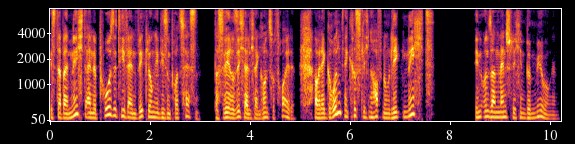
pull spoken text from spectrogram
ist aber nicht eine positive Entwicklung in diesen Prozessen. Das wäre sicherlich ein Grund zur Freude. Aber der Grund der christlichen Hoffnung liegt nicht in unseren menschlichen Bemühungen.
